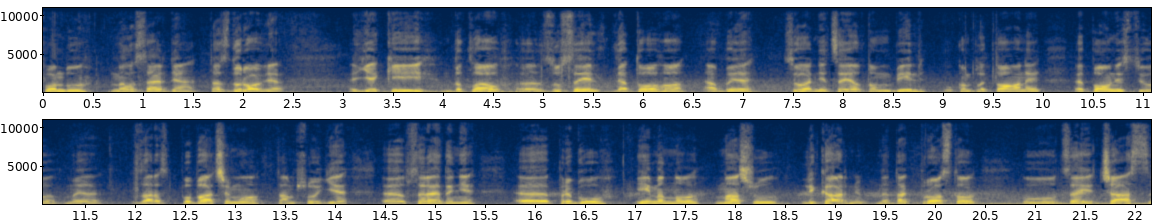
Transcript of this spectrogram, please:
фонду милосердя та здоров'я який доклав е, зусиль для того, аби сьогодні цей автомобіль укомплектований е, повністю. Ми зараз побачимо там, що є е, всередині. Прибув іменно в нашу лікарню. Не так просто у цей час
